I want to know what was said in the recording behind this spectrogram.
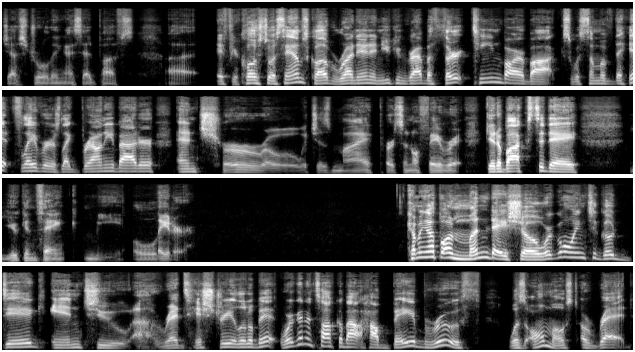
Just drooling, I said puffs. Uh, if you're close to a Sam's Club, run in and you can grab a 13 bar box with some of the hit flavors like brownie batter and churro, which is my personal favorite. Get a box today. You can thank me later. Coming up on Monday's show, we're going to go dig into uh, Reds history a little bit. We're going to talk about how Babe Ruth was almost a Red.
